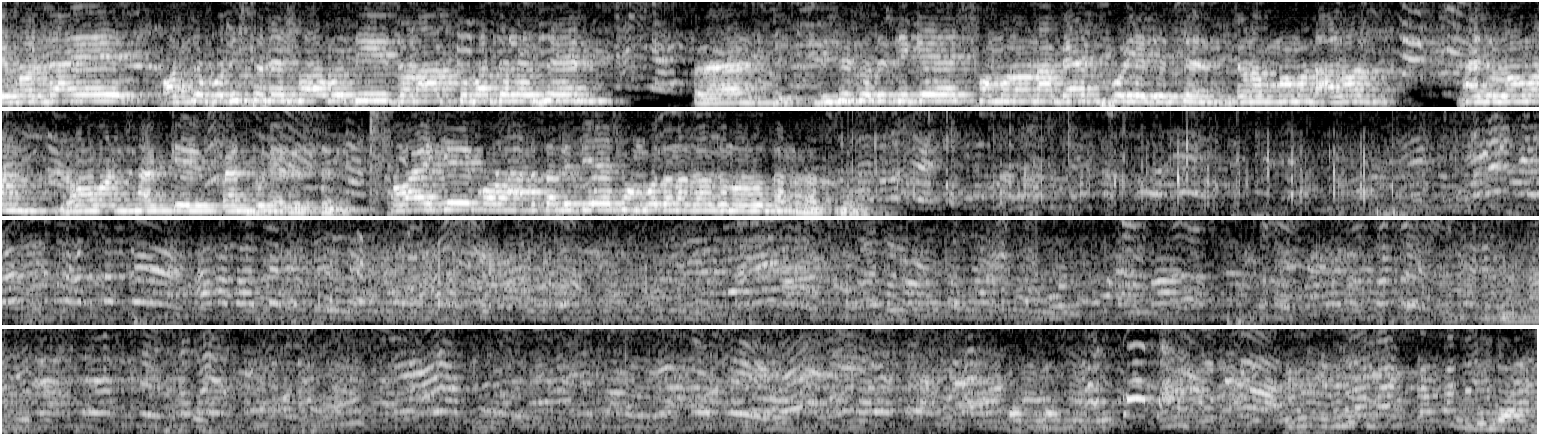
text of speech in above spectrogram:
এ পর্যায়ে অত্র প্রতিষ্ঠানের সভাপতি জনাব তোফাজ্জল হোসেন বিশেষ অতিথিকে সম্মাননা ব্যাচ পড়িয়ে দিচ্ছেন জনাব মোহাম্মদ আলাজ সাইদুর রহমান রহমান সাহেবকে ব্যাচ পড়িয়ে দিচ্ছেন। সবাইকে করো হাতে তালি দিয়ে সম্বোধনা জানার জন্য অনুরোধ জানা যাচ্ছে தான்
